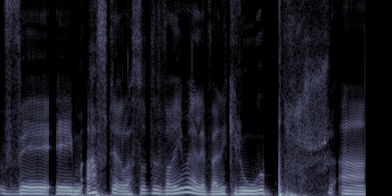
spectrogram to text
ועם אפטר לעשות את הדברים האלה, ואני כאילו, וואו, פש, ה- ה-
